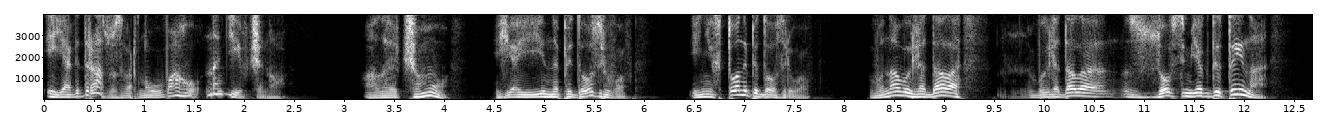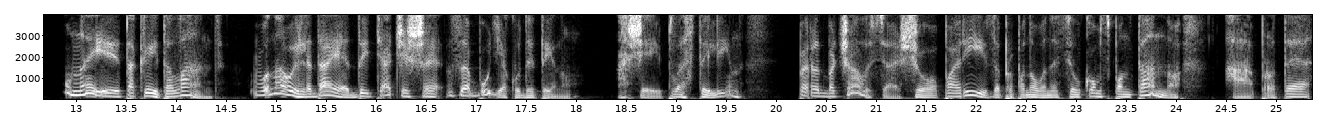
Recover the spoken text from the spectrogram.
і я відразу звернув увагу на дівчину. Але чому? Я її не підозрював, і ніхто не підозрював. Вона виглядала виглядала зовсім як дитина. У неї такий талант. Вона виглядає дитячіше за будь-яку дитину, а ще й пластилін. Передбачалося, що парі запропоноване цілком спонтанно, а проте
